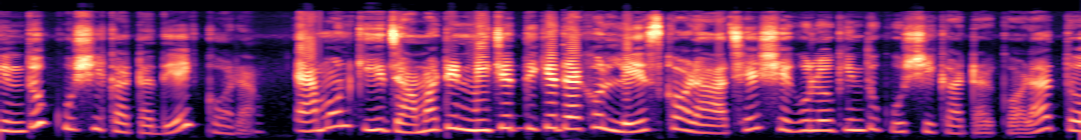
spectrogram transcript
কিন্তু কুশি কাটা দিয়েই করা। এমনকি জামাটির নিচের দিকে দেখো লেস করা আছে সেগুলো কিন্তু কুশি কাটার করা। তো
